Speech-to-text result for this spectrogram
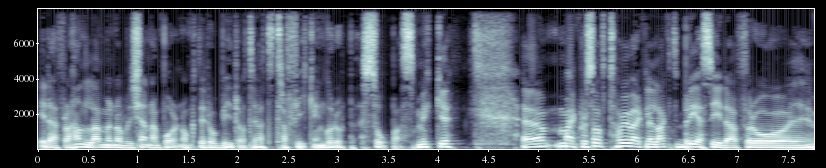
är där för att handla, men de vill känna på den och det då bidrar till att trafiken går upp så pass mycket. Eh, Microsoft har ju verkligen lagt bredsida för att, eh,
